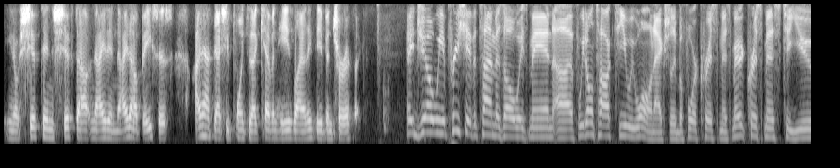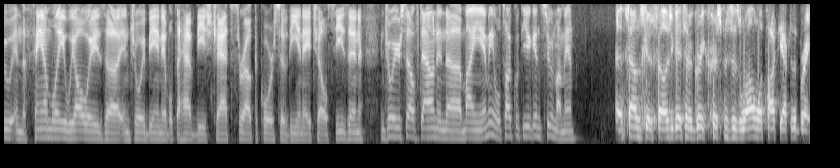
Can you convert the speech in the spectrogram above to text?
you know, shift in, shift out, night in, night out basis, I'd have to actually point to that Kevin Hayes line. I think they've been terrific. Hey, Joe, we appreciate the time as always, man. Uh, if we don't talk to you, we won't actually before Christmas. Merry Christmas to you and the family. We always uh, enjoy being able to have these chats throughout the course of the NHL season. Enjoy yourself down in uh, Miami. We'll talk with you again soon, my man. That sounds good, fellas. You guys have a great Christmas as well, and we'll talk to you after the break.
